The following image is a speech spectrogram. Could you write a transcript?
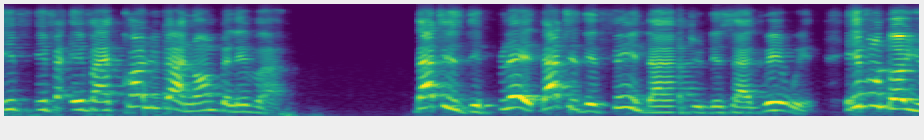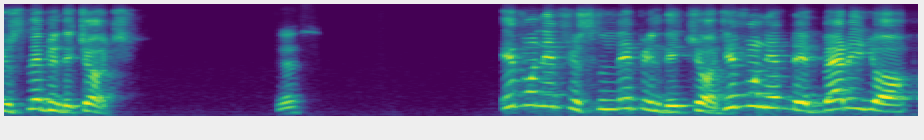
If, if, if I call you an unbeliever, that is the place, that is the thing that you disagree with, even though you sleep in the church. Yes. Even if you sleep in the church, even if they bury your,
